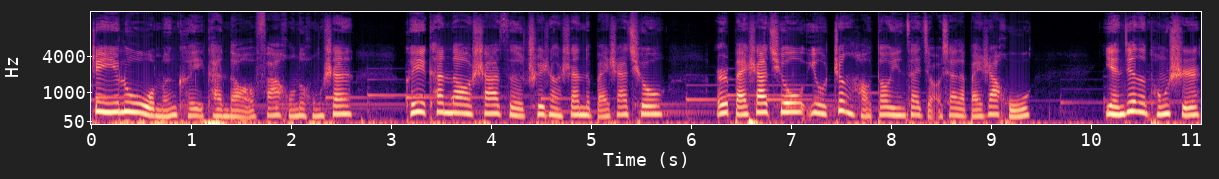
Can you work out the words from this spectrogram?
这一路，我们可以看到发红的红山，可以看到沙子吹上山的白沙丘，而白沙丘又正好倒映在脚下的白沙湖。眼见的同时，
